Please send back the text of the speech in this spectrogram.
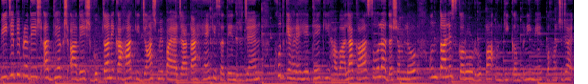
बीजेपी प्रदेश अध्यक्ष आदेश गुप्ता ने कहा कि जाँच में पाया जाता है कि सत्येंद्र जैन खुद कह रहे थे कि हवाला का सोलह दशमलव उनतालीस करोड़ रुपए उनकी कंपनी में पहुँच जाए।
